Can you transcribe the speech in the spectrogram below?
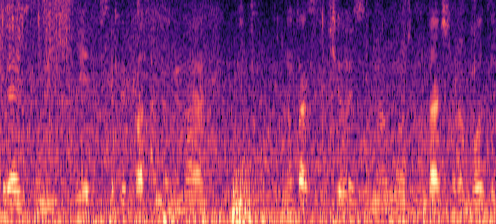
с ними детей. Это все прекрасно понимают. Но так случилось, и нам нужно дальше работать.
